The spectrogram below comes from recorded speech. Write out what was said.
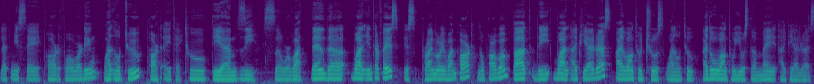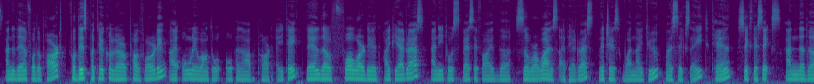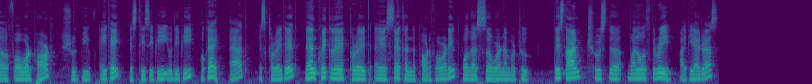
let me say port forwarding 102 port 80 to DMZ server 1. Then the WAN interface is primary WAN port, no problem. But the WAN IP address, I want to choose 102. I don't want to use the main IP address. And then for the part, for this particular port forwarding, I only want to open up port 80. Then the forwarded IP address, I need to specify the server 1's IP address, which is 192.168.10.66. And the forward port should be 80 is TCP UDP. Okay, add is created. Then quickly create a second port forwarding for the server number two. This time choose the 103 IP address.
